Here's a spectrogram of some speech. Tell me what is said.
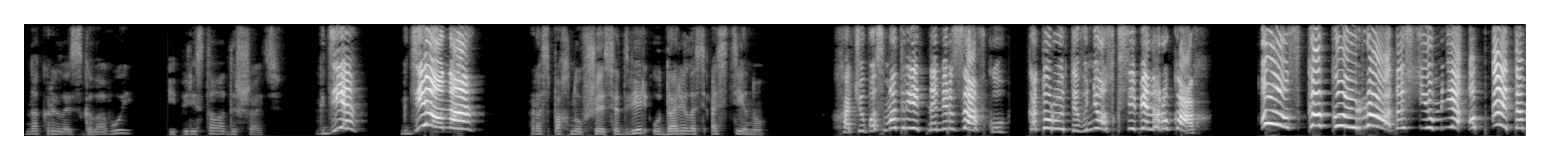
Накрылась с головой и перестала дышать. «Где? Где она?» Распахнувшаяся дверь ударилась о стену. «Хочу посмотреть на мерзавку, которую ты внес к себе на руках! О, с какой радостью мне об этом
